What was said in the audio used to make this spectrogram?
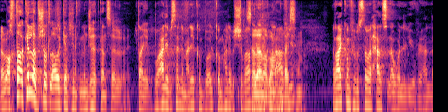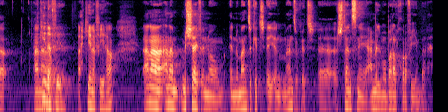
لأنه الأخطاء كلها بالشوط الأول كانت من, جهة كانسيلو. طيب ابو علي بسلم عليكم بقول لكم هلا بالشباب سلام أبو علي. رأيكم في مستوى الحارس الأول لليوفي؟ هلا أنا حكينا فيها. حكينا فيها. أنا أنا مش شايف إنه إنه مانزوكيتش إيه، مانزوكيتش آه، تشيزني عمل المباراه الخرافية امبارح.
